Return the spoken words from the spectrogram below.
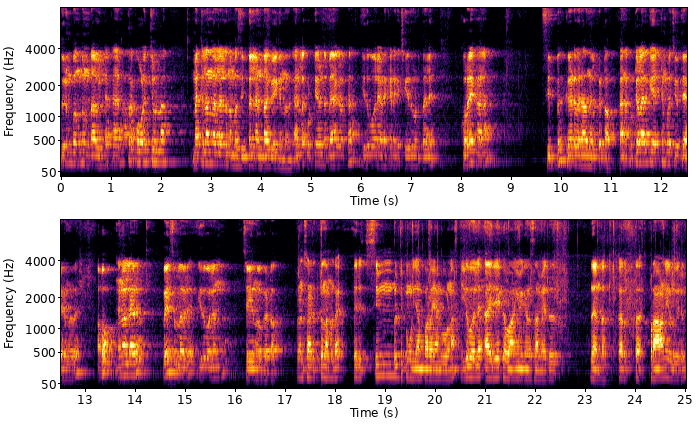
തുരുമ്പൊന്നും ഉണ്ടാവില്ല. കാരണം അത്ര ക്വാളിറ്റി ഉള്ള മെറ്റലൊന്നല്ലല്ലോ നമ്മൾ സിമ്പലിൽ ഉണ്ടാക്കി വെക്കുന്നത്. കാരണം കുട്ടികളുടെ ബാഗൊക്കെ ഇതുപോലെ ഇടയ്ക്കിടയ്ക്ക് ചെയ്തു കൊടുത്താൽ കുറെ കാലം സിബ് കേട് വരാതെ നിൽക്കും കേട്ടോ കാരണം കുട്ടികളായിരിക്കും ഏറ്റവും കൂടുതൽ ചീത്തയാക്കുന്നത്. അപ്പോൾ നിങ്ങളെല്ലാവരും വയസ്സുള്ളവർ ഇതുപോലെ ഒന്ന് ചെയ്ത് നോക്കുക കേട്ടോ ഫ്രണ്ട്സ് അടുത്ത് നമ്മുടെ ഒരു സിമ്പിൾ ടിപ്പും കൂടി ഞാൻ പറയാൻ പോകണം ഇതുപോലെ അരിയൊക്കെ വാങ്ങി വെക്കുന്ന സമയത്ത് ഇതുണ്ടോ? കറുത്ത പ്രാണികൾ വരും.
